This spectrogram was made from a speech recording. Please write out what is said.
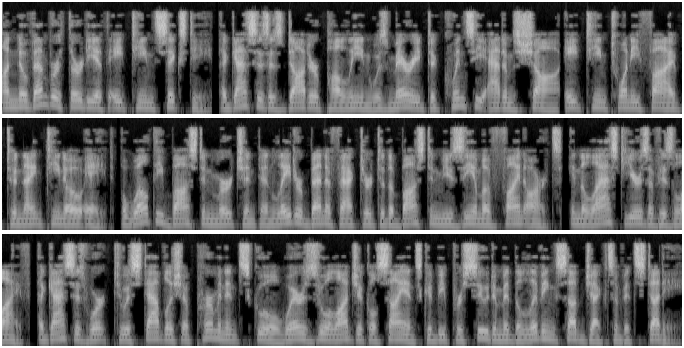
On November 30, 1860, Agassiz's daughter Pauline was married to Quincy Adams Shaw (1825–1908), a wealthy Boston merchant and later benefactor to the Boston Museum of Fine Arts. In the last years of his life, Agassiz worked to establish a permanent school where zoological science could be pursued amid the living subjects of its study.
